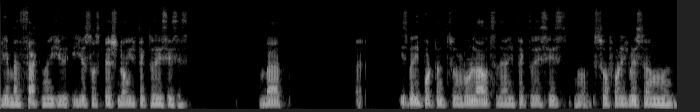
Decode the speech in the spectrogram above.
Libman-Sacks. No, you you suspect non-infectious diseases, but uh, it's very important to rule out the infectious disease. So for this reason,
